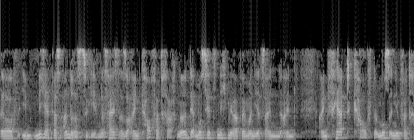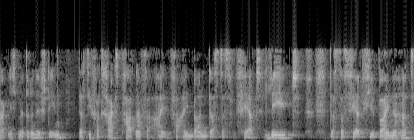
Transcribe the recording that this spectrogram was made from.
äh, ihm nicht etwas anderes zu geben. Das heißt also, ein Kaufvertrag, ne, der muss jetzt nicht mehr, wenn man jetzt ein, ein, ein Pferd kauft, dann muss in dem Vertrag nicht mehr drinne stehen, dass die Vertragspartner vereinbaren, dass das Pferd lebt, dass das Pferd vier Beine hat,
